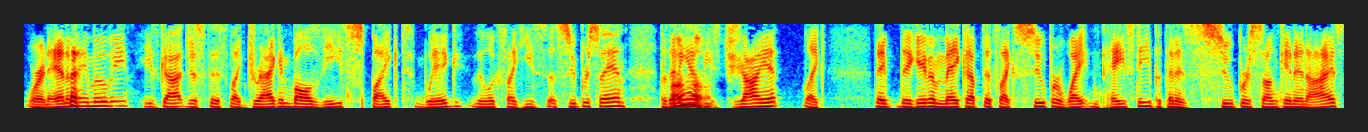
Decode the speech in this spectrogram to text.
or an anime movie. He's got just this like Dragon Ball Z spiked wig that looks like he's a Super Saiyan, but then he has Oh. these giant like. They, they gave him makeup that's like super white and pasty, but then is super sunken in eyes.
